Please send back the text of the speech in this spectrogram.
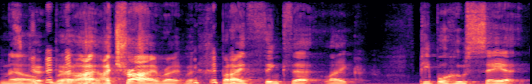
no, Get- get but. I, I try, right? But but I think that like people who say it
